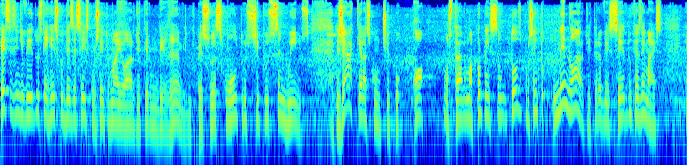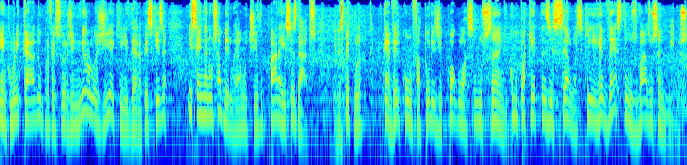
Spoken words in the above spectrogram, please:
Esses indivíduos têm risco 16% maior de ter um derrame do que pessoas com outros tipos sanguíneos. Já aquelas com tipo O mostraram uma propensão 12% menor de ter AVC do que as demais. Em comunicado, o professor de neurologia que lidera a pesquisa disse ainda não saber o real motivo para esses dados. Ele especula que tem a ver com fatores de coagulação do sangue, como plaquetas e células que revestem os vasos sanguíneos.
